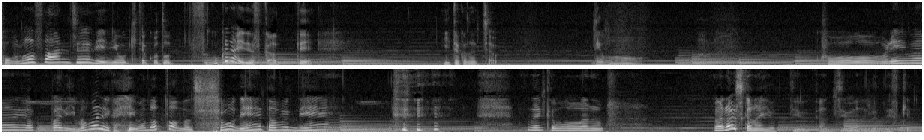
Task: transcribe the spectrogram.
この30年に起きたことってすごくないですかって言いたくなっちゃう。でもこれはやっぱり今までが平和だったんでしょうね多分ね。なんかもうあの笑うしかないよっていう感じはあるんですけど。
